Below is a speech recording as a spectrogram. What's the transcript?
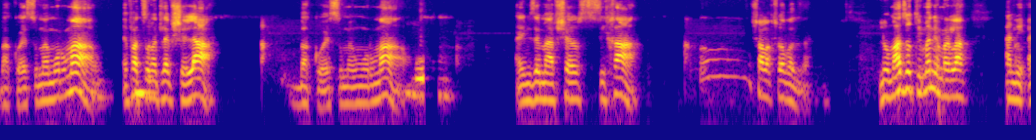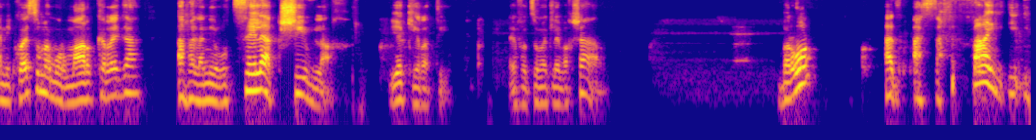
בכועס וממורמר. איפה התשומת לב שלה? בכועס וממורמר. האם זה מאפשר שיחה? אפשר לחשוב על זה. לעומת זאת, אם אני אומר לה, אני, אני כועס וממורמר כרגע, אבל אני רוצה להקשיב לך, יקירתי. איפה תשומת לב עכשיו? ברור? אז השפה היא, היא,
